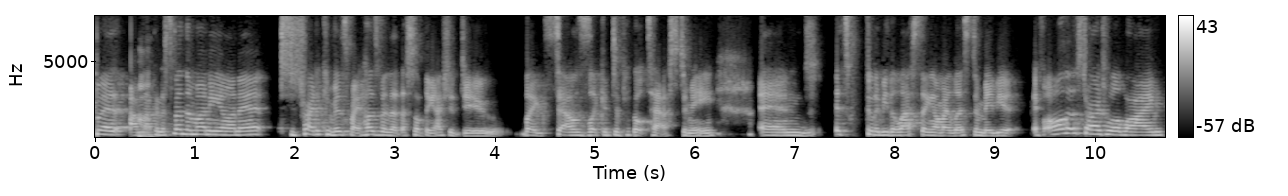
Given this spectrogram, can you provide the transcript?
but I'm not going to spend the money on it to try to convince my husband that that's something I should do. Like sounds like a difficult task to me, and it's going to be the last thing on my list. And maybe if all those stars will align,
